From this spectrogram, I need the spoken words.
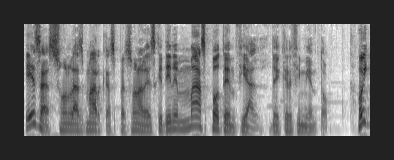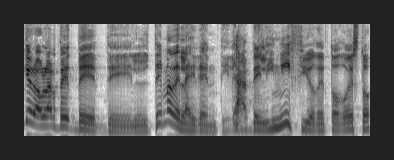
esas son las marcas personales que tienen más potencial de crecimiento. Hoy quiero hablarte del tema de la identidad, del inicio de todo esto,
